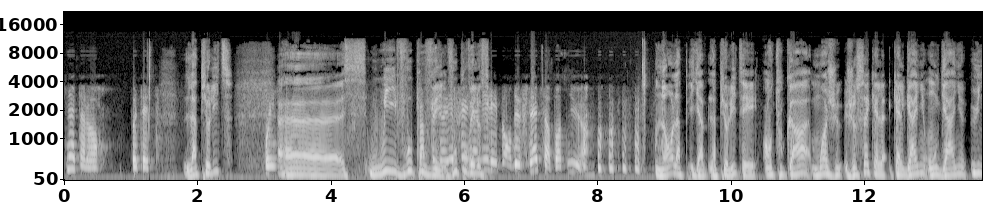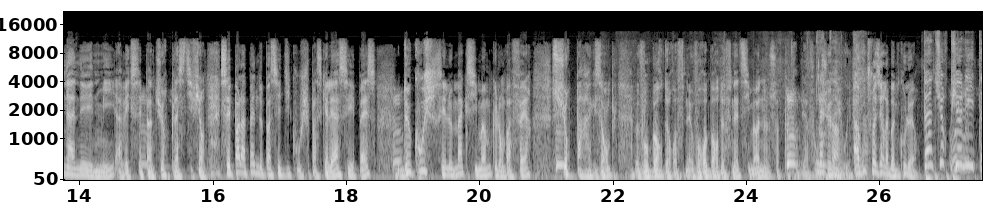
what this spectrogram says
fenêtre, alors, peut-être. La piolite Oui. Euh, oui, vous Parce que pouvez, vous pouvez le faire. les bords de fenêtre, ça n'a pas tenu. hein. Non, la, il y a la piolite et en tout cas, moi je, je sais qu'elle qu'elle gagne, on gagne une année et demie avec ces peintures plastifiantes. C'est pas la peine de passer dix couches parce qu'elle est assez épaisse. Deux couches, c'est le maximum que l'on va faire sur, par exemple, vos bords de refenêtre, vos rebords de fenêtre, Simone. Ça peut très bien fonctionner. Oui. À vous de choisir la bonne couleur. Peinture piolite,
